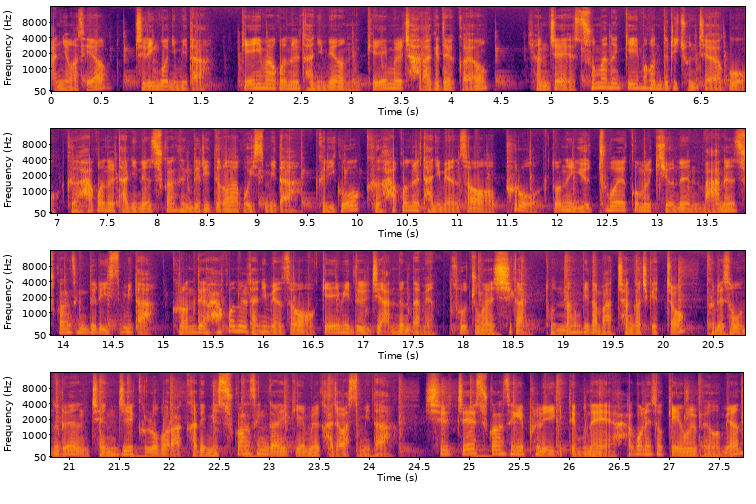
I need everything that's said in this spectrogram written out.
안녕하세요. 지린권입니다. 게임학원을 다니면 게임을 잘하게 될까요? 현재 수많은 게임 학원들이 존재하고 그 학원을 다니는 수강생들이 늘어나고 있습니다. 그리고 그 학원을 다니면서 프로 또는 유튜버의 꿈을 키우는 많은 수강생들이 있습니다. 그런데 학원을 다니면서 게임이 늘지 않는다면 소중한 시간, 돈 낭비나 마찬가지겠죠? 그래서 오늘은 젠지 글로벌 아카데미 수강생과의 게임을 가져왔습니다. 실제 수강생의 플레이이기 때문에 학원에서 게임을 배우면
